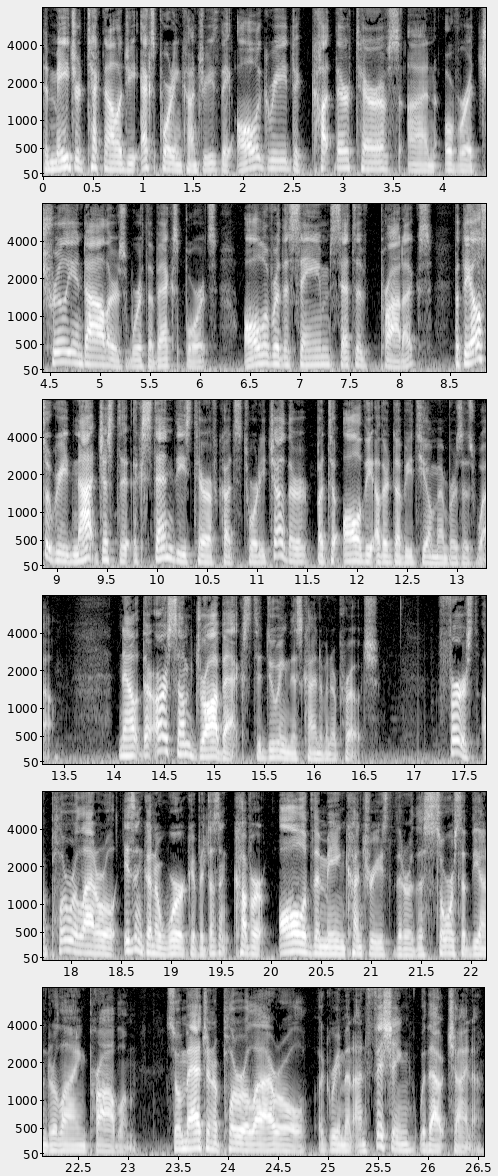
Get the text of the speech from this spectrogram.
the major technology exporting countries, they all agreed to cut their tariffs on over a trillion dollars worth of exports, all over the same sets of products. But they also agreed not just to extend these tariff cuts toward each other, but to all the other WTO members as well. Now, there are some drawbacks to doing this kind of an approach. First, a plurilateral isn't going to work if it doesn't cover all of the main countries that are the source of the underlying problem. So imagine a plurilateral agreement on fishing without China.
